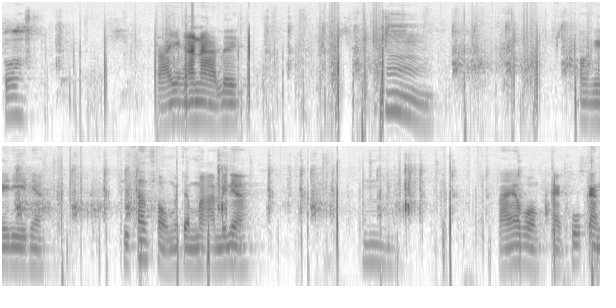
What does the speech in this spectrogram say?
โอ้ตายอย่างอนาถเลย อืมเอาไงดีเนี่ยซีซั่นสองมันจะมาไหมเนี่ย อืมตายครับผมแหกคุกกัน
